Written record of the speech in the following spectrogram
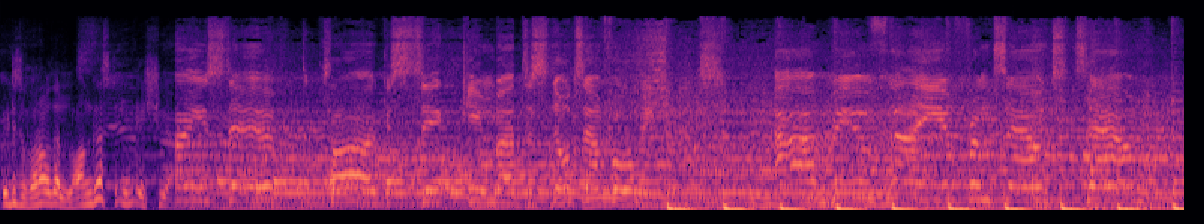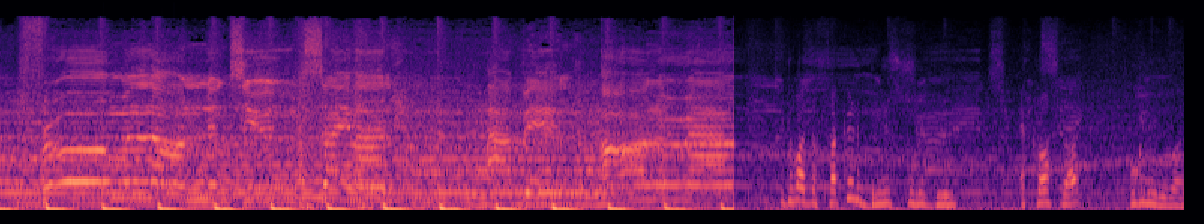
It is one of the longest in Asia. It was the second bridge to be built across the Hooghly River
